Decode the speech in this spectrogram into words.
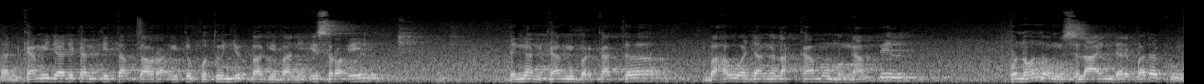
Dan kami jadikan kitab Taurat itu petunjuk bagi Bani Israel. Dengan kami berkata bahawa janganlah kamu mengambil penolong selain daripadaku.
